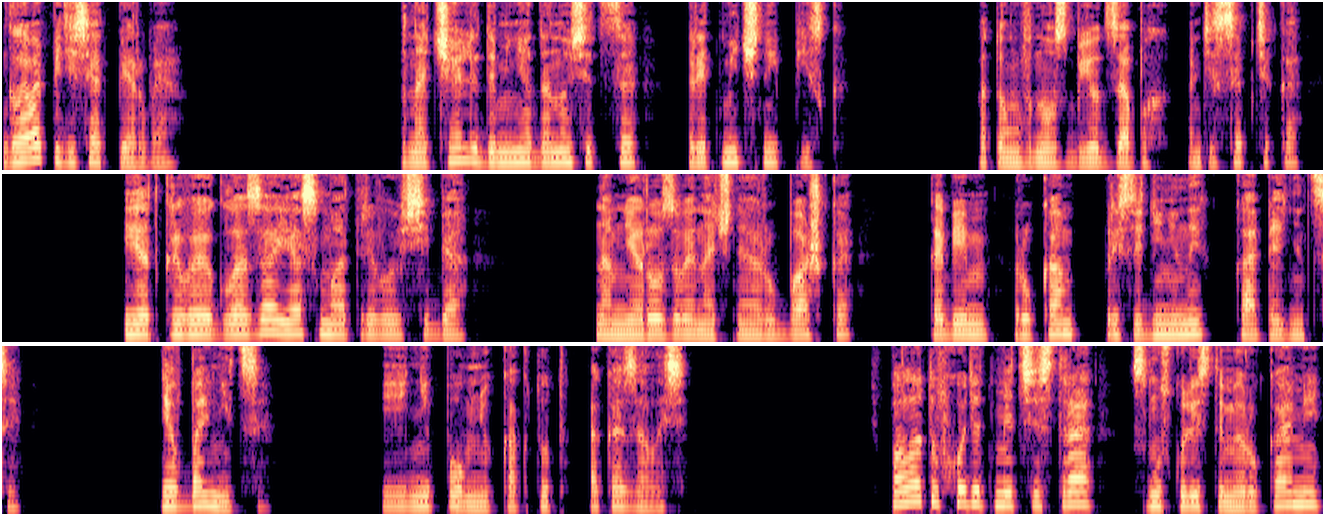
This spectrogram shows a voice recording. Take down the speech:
Глава 51. Вначале до меня доносится ритмичный писк. Потом в нос бьет запах антисептика. И, открываю глаза, я осматриваю себя. На мне розовая ночная рубашка, к обеим рукам присоединены капельницы. Я в больнице. И не помню, как тут оказалось. В палату входит медсестра с мускулистыми руками,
